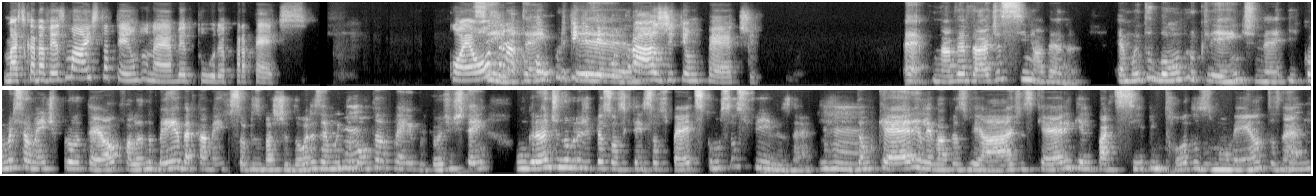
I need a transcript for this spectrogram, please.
Mas cada vez mais está tendo, né, abertura para pets. Qual é a outra? Sim, tem, porque... O que, que por trás de ter um pet? É, na verdade, assim, ó, Débora, é muito bom para o cliente, né? E comercialmente para o hotel, falando bem abertamente sobre os bastidores, é muito uhum. bom também, porque hoje a gente tem um grande número de pessoas que têm seus pets como seus filhos, né? Uhum. Então querem levar para as viagens, querem que ele participe em todos os momentos, né? Uhum.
